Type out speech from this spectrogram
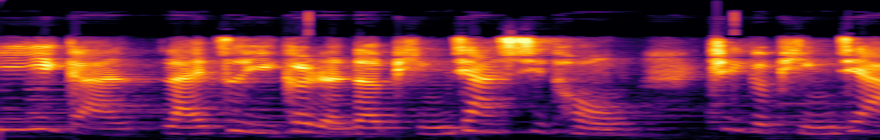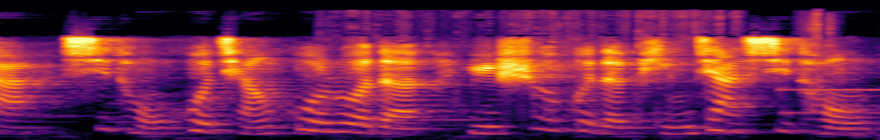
意义感来自一个人的评价系统，这个评价系统或强或弱的与社会的评价系统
